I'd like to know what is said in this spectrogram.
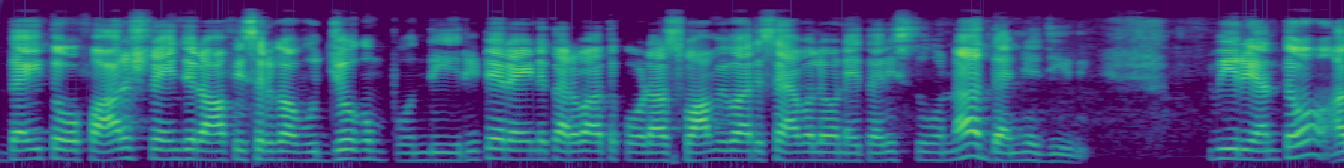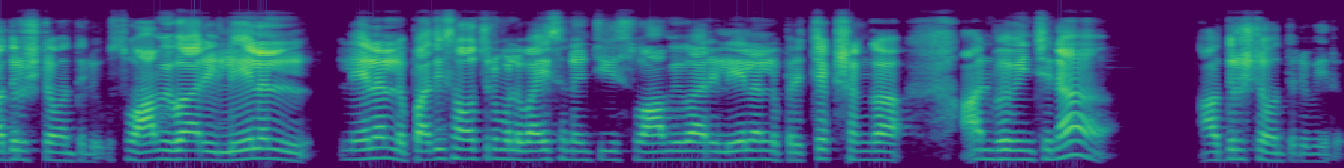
దయతో ఫారెస్ట్ రేంజర్ ఆఫీసర్గా ఉద్యోగం పొంది రిటైర్ అయిన తర్వాత కూడా స్వామివారి సేవలోనే తరిస్తూ ఉన్న ధన్యజీవి. వీరు ఎంతో అదృష్టవంతులు. స్వామివారి లీలలు లీలలను పది సంవత్సరముల వయసు నుంచి స్వామివారి లీలలను ప్రత్యక్షంగా అనుభవించిన అదృష్టవంతుడు వీరు.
